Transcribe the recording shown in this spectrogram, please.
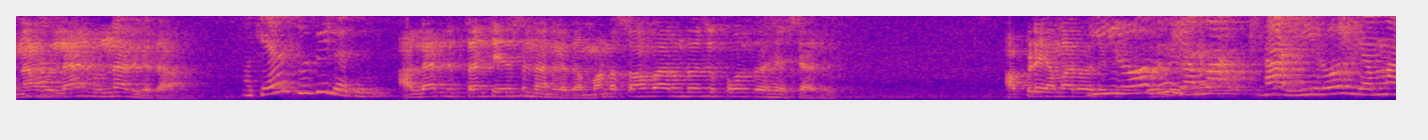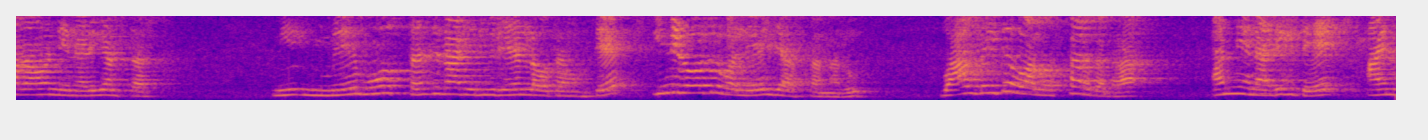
నాకు ల్యాండ్ ఉన్నది కదా. చూపిలేదు. ఆ ల్యాండ్ తంతి వేస్తున్నాను కదా. మొన్న సోమవారం రోజు కోల్ దోసేశారు అప్పుడే ఎంఆర్ఓ ఈ రోజు ఎమ్మ సార్ ఈ రోజు ఎంఆర్ఆవు నేను అడిగాను సార్. మీ మేము తంతినాడు ఎనిమిది ఏళ్ళు అవుతా ఉంటే ఇన్ని రోజులు వాళ్ళు ఏం చేస్తున్నారు? వాళ్ళదైతే వాళ్ళు వస్తారు కదా అని నేను అడిగితే ఆయన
